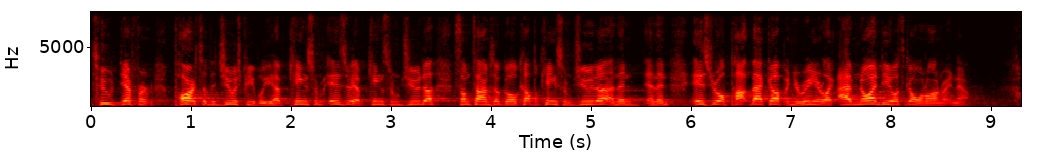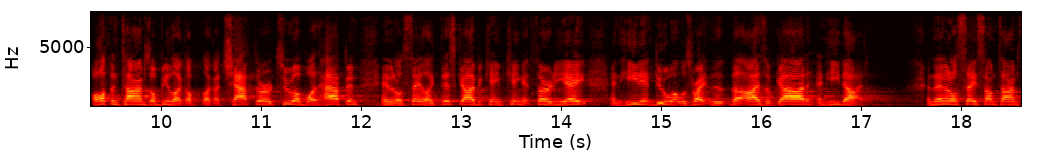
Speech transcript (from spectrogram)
two different parts of the Jewish people. You have kings from Israel, you have kings from Judah. Sometimes they'll go a couple kings from Judah, and then, and then Israel pop back up, and you're reading, you're like, I have no idea what's going on right now. Oftentimes, there'll be like a, like a chapter or two of what happened, and it'll say, like, this guy became king at 38, and he didn't do what was right in the, the eyes of God, and he died. And then it'll say sometimes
